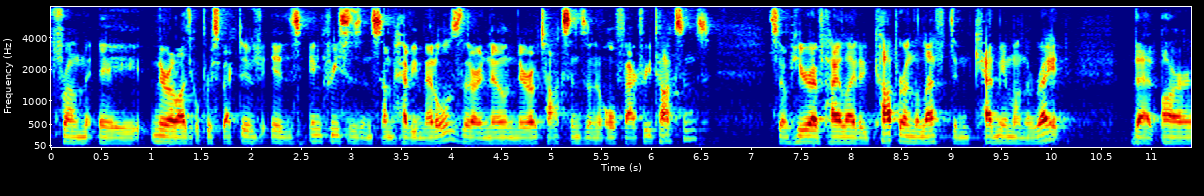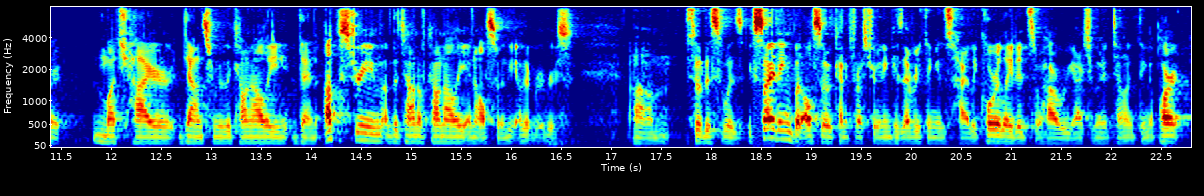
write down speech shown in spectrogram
from a neurological perspective is increases in some heavy metals that are known neurotoxins and olfactory toxins. So here I've highlighted copper on the left and cadmium on the right that are much higher downstream of the Calnali than upstream of the town of Calnali and also in the other rivers. Um, so this was exciting, but also kind of frustrating because everything is highly correlated. So how are we actually going to tell anything apart?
